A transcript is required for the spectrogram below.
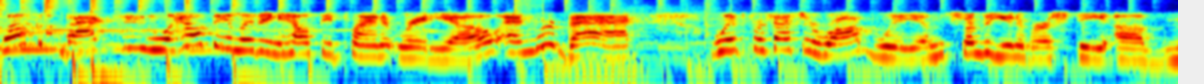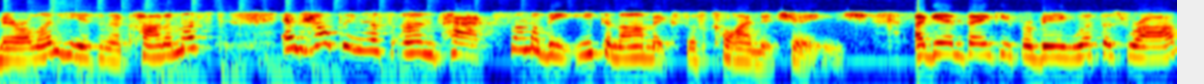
Welcome back to Healthy Living, Healthy Planet Radio, and we're back with Professor Rob Williams from the University of Maryland. He is an economist and helping us unpack some of the economics of climate change. Again, thank you for being with us, Rob.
